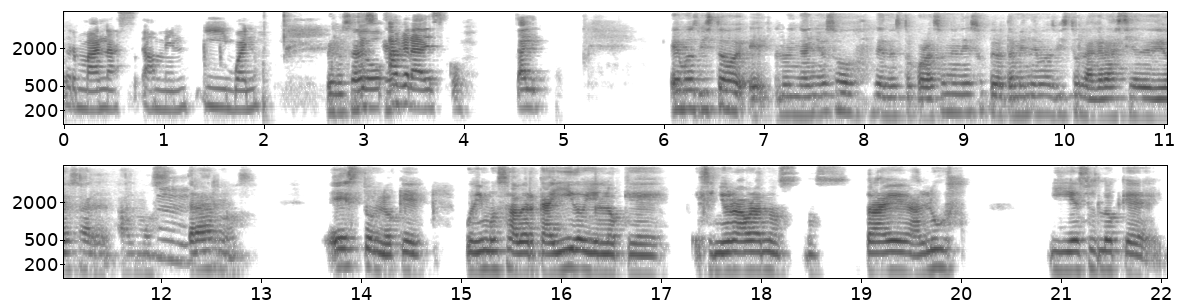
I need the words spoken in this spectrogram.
hermanas. Amén. Y bueno, yo agradezco. Dale. Hemos visto eh, lo engañoso de nuestro corazón en eso, pero también hemos visto la gracia de Dios al, mm. mostrarnos esto en lo que pudimos haber caído y en lo que el Señor ahora nos, nos trae a luz. Y eso es lo que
